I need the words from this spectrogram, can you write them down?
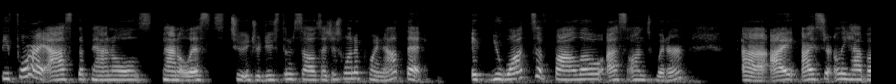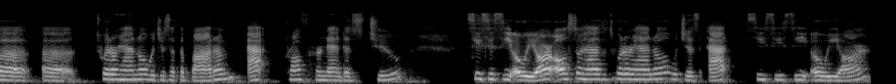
before I ask the panels, panelists to introduce themselves, I just want to point out that if you want to follow us on Twitter, uh, I, I certainly have a, a, Twitter handle, which is at the bottom, at Prof Hernandez 2. CCCOER also has a Twitter handle, which is at CCCOER.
